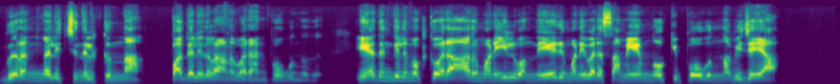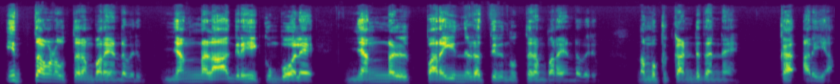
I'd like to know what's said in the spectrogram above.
വിറങ്ങലിച്ച് നിൽക്കുന്ന പകലുകളാണ് വരാൻ പോകുന്നത്. ഏതെങ്കിലുമൊക്കെ ഒരു ആറു മണിയിൽ വന്ന് ഏഴ് മണി വരെ സമയം നോക്കി പോകുന്ന വിജയ ഇത്തവണ ഉത്തരം പറയേണ്ട വരും. ഞങ്ങൾ ആഗ്രഹിക്കും പോലെ ഞങ്ങൾ പറയുന്നിടത്തിരുന്ന് ഉത്തരം പറയേണ്ട വരും. നമുക്ക് കണ്ടു തന്നെ അറിയാം.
